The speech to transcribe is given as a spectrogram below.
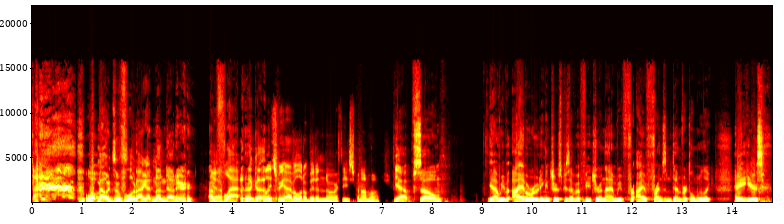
what mountains in Florida? I got none down here. I'm Yeah. flat. Got At least we have a little bit in the Northeast, but not much. yeah. So yeah, we've I have a rooting interest because I have a future in that, and we've I have friends in Denver told me like, hey, here's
